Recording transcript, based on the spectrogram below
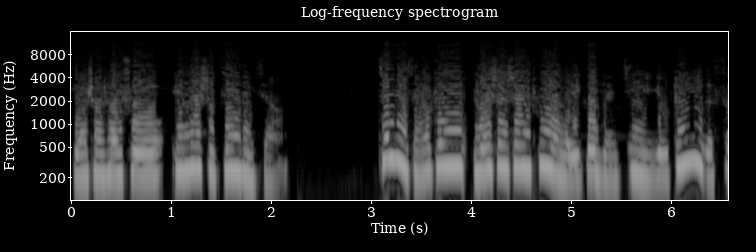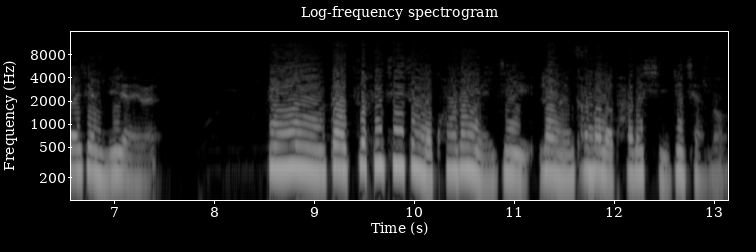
袁姗姗说应该是《煎饼侠》。《煎饼侠》中，袁姗姗出演了一个演技有争议的三线女演员，并用带自黑倾向的夸张演技，让人看到了她的喜剧潜能。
